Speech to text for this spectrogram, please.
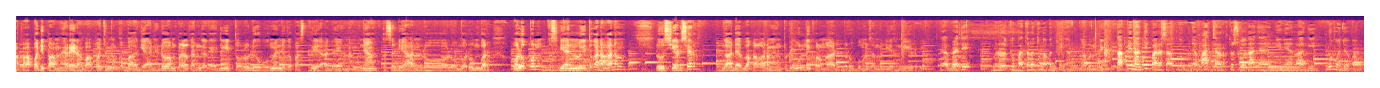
apa-apa dipamerin apa-apa cuma kebahagiaannya doang padahal kan gak kayak gitu lu di hubungan juga pasti ada yang namanya kesedihan lu lu umbar-umbar walaupun kesedihan lu itu kadang-kadang lu share-share nggak ada bakal orang yang peduli kalau nggak berhubungan sama dia sendiri. Nggak, berarti menurutku pacaran tuh nggak penting kan? nggak penting cuy Tapi nanti pada saat lu punya pacar, terus gue tanya ginian lagi, lu mau jawab apa?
